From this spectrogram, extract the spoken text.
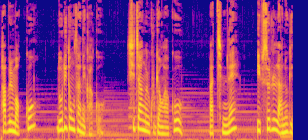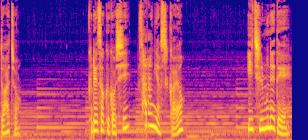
밥을 먹고 놀이동산에 가고 시장을 구경하고 마침내 입술을 나누기도 하죠. 그래서 그것이 사랑이었을까요? 이 질문에 대해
